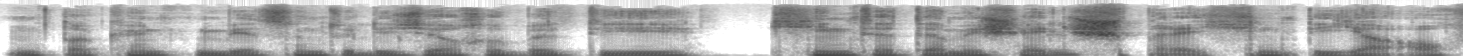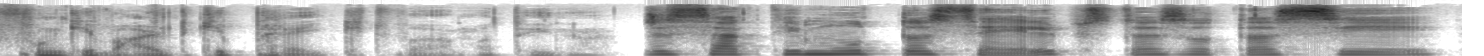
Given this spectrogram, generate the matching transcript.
Und da könnten wir jetzt natürlich auch über die Kindheit der Michelle sprechen, die ja auch von Gewalt geprägt war, Martina. Das sagt die Mutter selbst, also dass sie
